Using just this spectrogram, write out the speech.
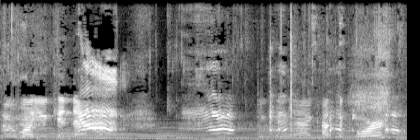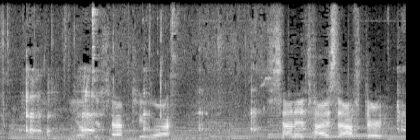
So can, uh, you can uh, cut the cord, you'll just have to uh, sanitize after.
